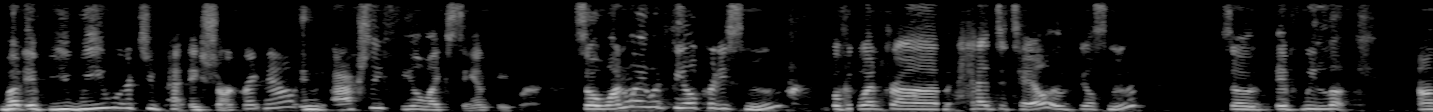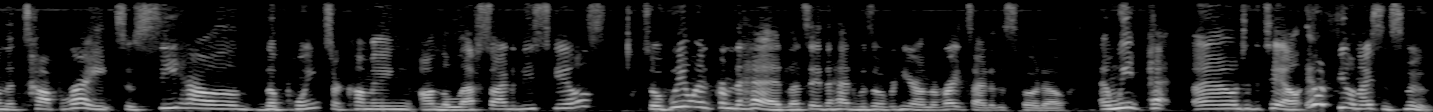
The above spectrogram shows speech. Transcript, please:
But if you, we were to pet a shark right now, it would actually feel like sandpaper. So one way would feel pretty smooth. If we went from head to tail, it would feel smooth. So if we look on the top right, so see how the points are coming on the left side of these scales? So if we went from the head, let's say the head was over here on the right side of this photo, and we pet down to the tail, it would feel nice and smooth.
